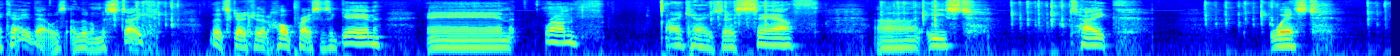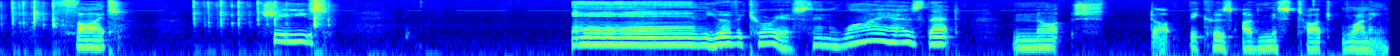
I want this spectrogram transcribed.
Okay, that was a little mistake. Let's go through that whole process again and run. Okay, so south, uh, east, take, west, fight cheese. And you are victorious. Then why has that not stopped? Because I've mistyped running.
